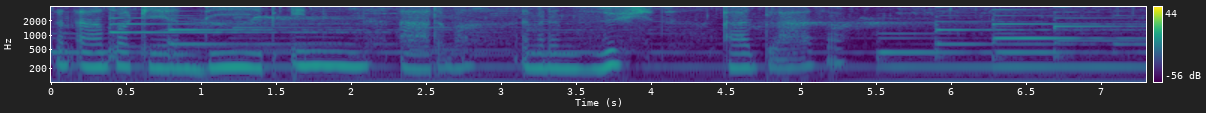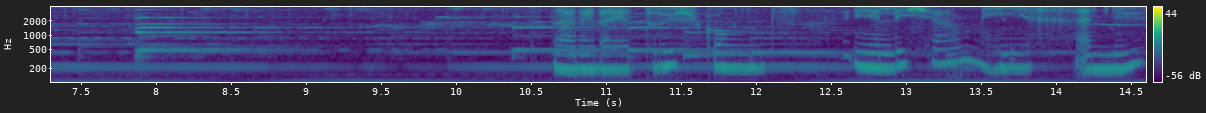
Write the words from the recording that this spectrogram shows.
een aantal keren diep inademen en met een zucht uitblazen. Zodanig dat je terugkomt in je lichaam, hier en nu.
